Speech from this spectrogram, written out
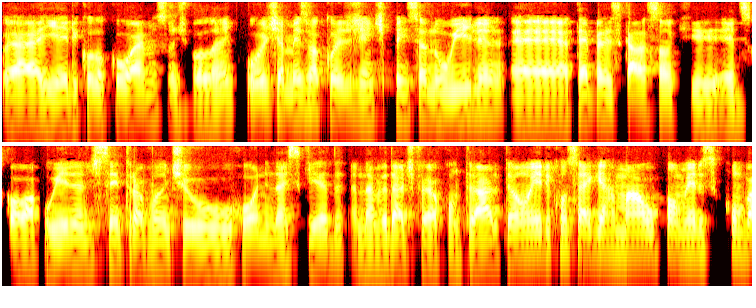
aí ele colocou o Emerson de volante. Hoje a mesma coisa, gente, pensando no William, é, até pela escalação que eles colocam o William de centroavante e o Rony na esquerda. Na verdade foi ao contrário. Então ele consegue armar o Palmeiras com várias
